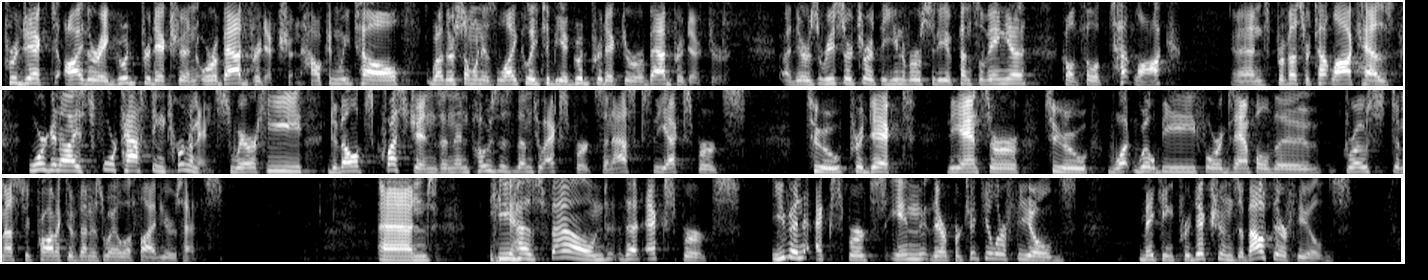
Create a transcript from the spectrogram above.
predict either a good prediction or a bad prediction. How can we tell whether someone is likely to be a good predictor or a bad predictor? Uh, there's a researcher at the University of Pennsylvania called Philip Tetlock and Professor Tetlock has organized forecasting tournaments where he develops questions and then poses them to experts and asks the experts to predict the answer to what will be, for example, the gross domestic product of Venezuela five years hence. And he has found that experts, even experts in their particular fields, making predictions about their fields,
